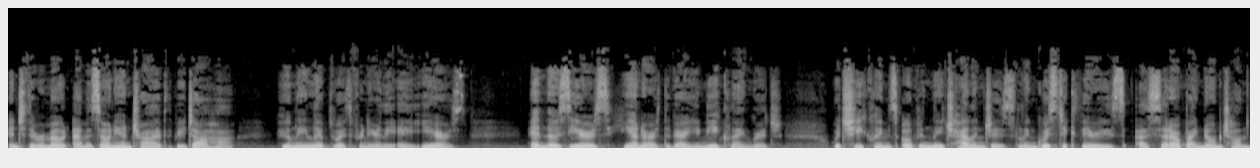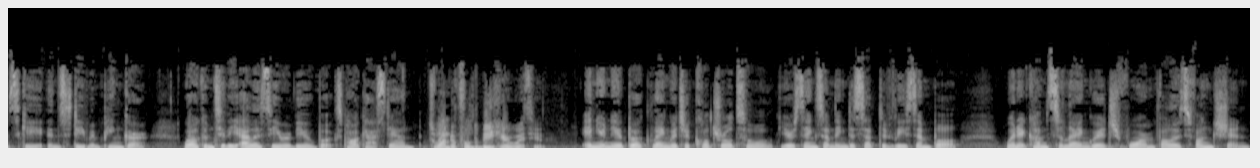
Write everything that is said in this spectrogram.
into the remote Amazonian tribe, the Pirahã, whom he lived with for nearly eight years. In those years, he unearthed a very unique language, which he claims openly challenges linguistic theories as set out by Noam Chomsky and Steven Pinker. Welcome to the LSE Review Books podcast, Dan. It's wonderful to be here with you. In your new book, Language a Cultural Tool, you're saying something deceptively simple. When it comes to language, form follows function.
